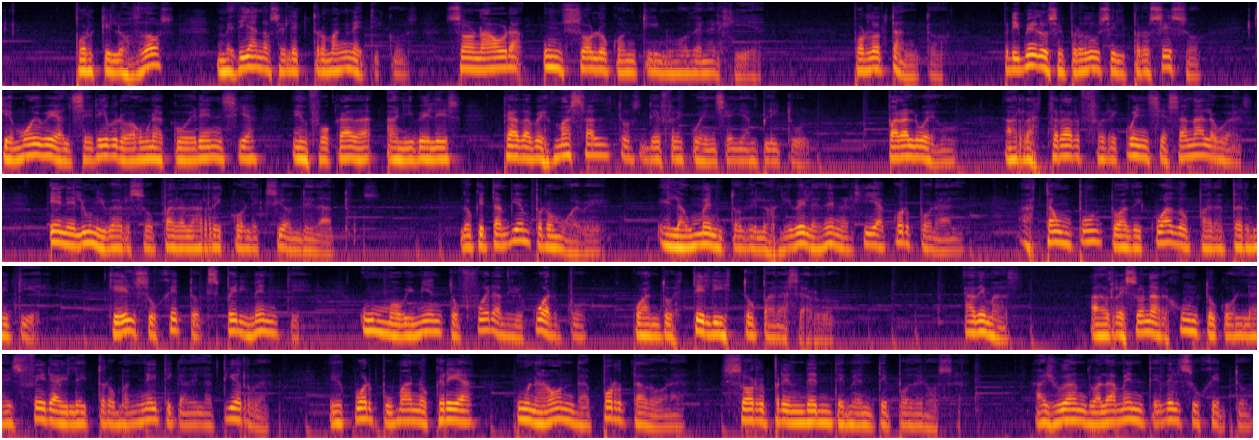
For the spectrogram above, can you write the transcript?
porque los dos medianos electromagnéticos son ahora un solo continuo de energía. Por lo tanto, primero se produce el proceso que mueve al cerebro a una coherencia enfocada a niveles cada vez más altos de frecuencia y amplitud, para luego arrastrar frecuencias análogas en el universo para la recolección de datos, lo que también promueve el aumento de los niveles de energía corporal hasta un punto adecuado para permitir que el sujeto experimente un movimiento fuera del cuerpo cuando esté listo para hacerlo. Además, al resonar junto con la esfera electromagnética de la Tierra, el cuerpo humano crea una onda portadora sorprendentemente poderosa ayudando a la mente del sujeto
